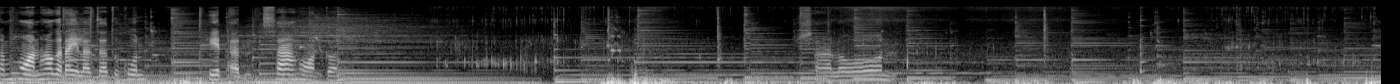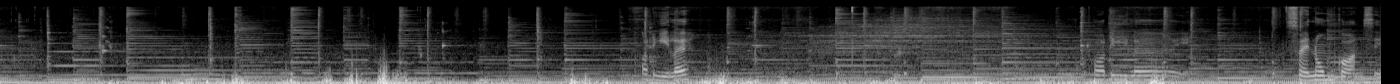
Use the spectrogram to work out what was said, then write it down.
น้ำหอนเขาก็ได้แล้วจ้ะทุกคนเฮ็ดอันซาหอนก่อนชาร้อน เลย พอดีเลย ใส่นมก่อนสิ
